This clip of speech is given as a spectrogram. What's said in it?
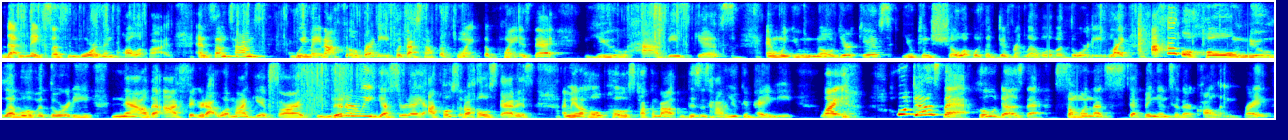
that makes us more than qualified. And sometimes we may not feel ready, but that's not the point. The point is that you have these gifts. And when you know your gifts, you can show up with a different level of authority. Like I have a whole new level of authority now that I figured out what my gifts are. Literally yesterday, I posted a whole status, I mean, a whole post talking about this is how you can pay me. Like, who does that? Who does that? Someone that's stepping into their calling, right?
